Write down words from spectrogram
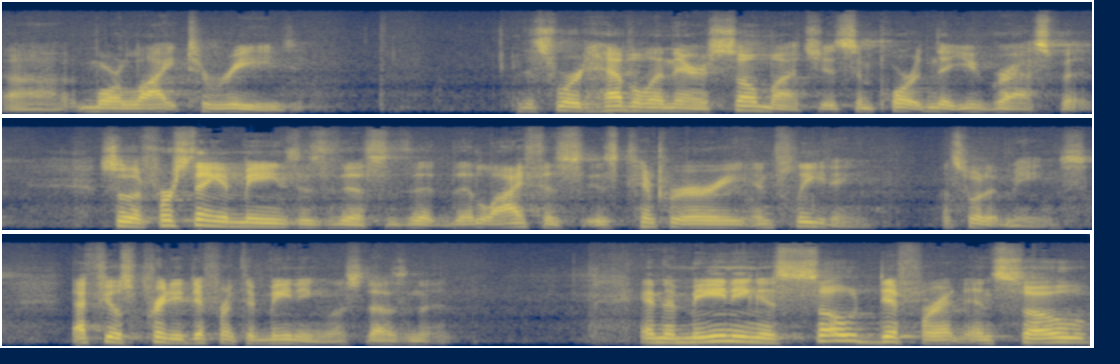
uh, more light to read. This word hevel in there is so much, it's important that you grasp it. So the first thing it means is this is that, that life is, is temporary and fleeting. That's what it means. That feels pretty different than meaningless, doesn't it? And the meaning is so different and so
